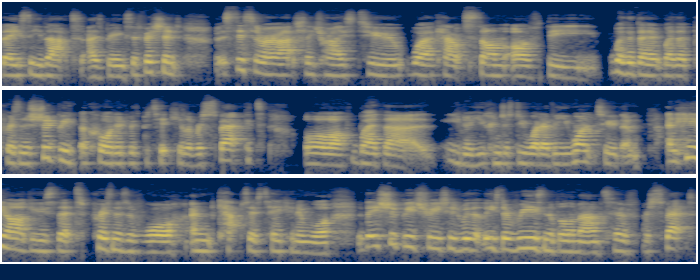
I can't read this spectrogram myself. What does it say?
they see that as being sufficient. But Cicero actually tries to work out some of the whether whether prisoners should be accorded with particular respect or whether you know you can just do whatever you want to them. And he argues that prisoners of war and captives taken in war they should be treated with at least a reasonable amount of respect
